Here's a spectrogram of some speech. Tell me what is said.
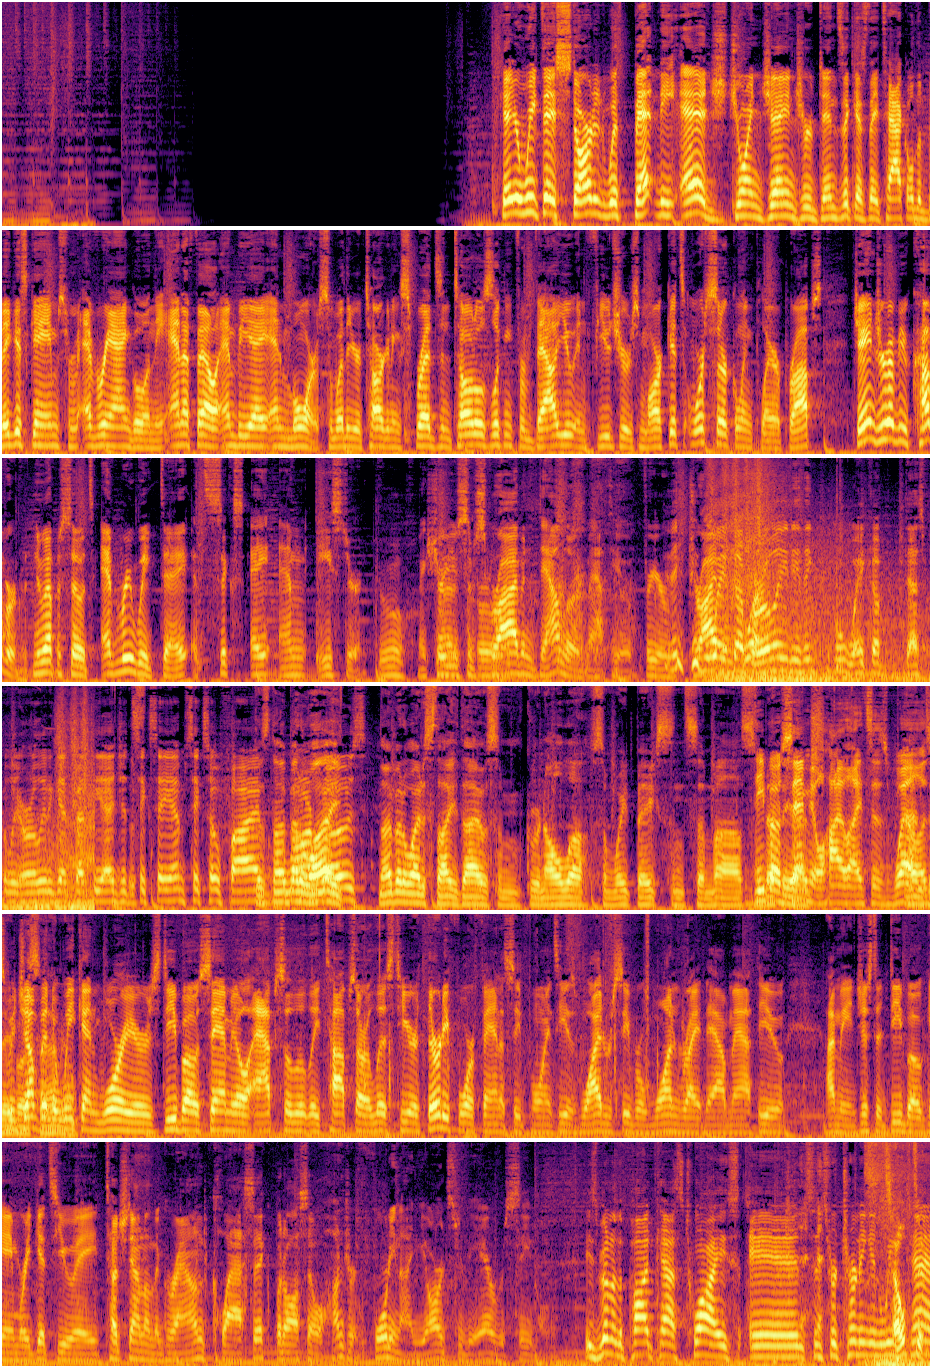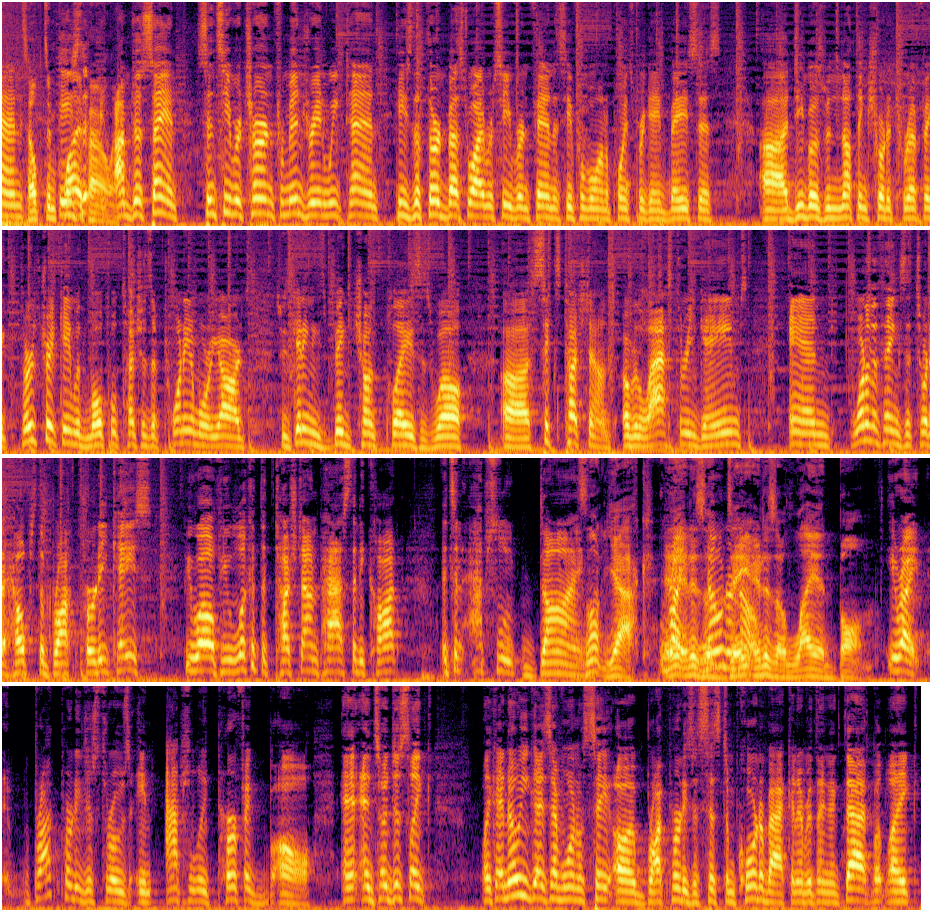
Get your weekdays started with Bet the Edge. Join Jay and Drew Dinsick as they tackle the biggest games from every angle in the NFL, NBA, and more. So whether you're targeting spreads and totals, looking for value in futures markets, or circling player props, Jay and Drew have you covered with new episodes every weekday at 6 a.m. Eastern. Ooh, Make sure you is subscribe and download, Matthew, for your Do you think people drive wake up work. early? Do you think people wake up desperately early to get Bet the Edge at 6 a.m., 6.05? There's no better way. goes? No better way to start your day with some granola, some wheat beaks, and some. Uh, some Deebo Bet the Samuel Edge. highlights as well. And As we Deebo jump into Weekend Warriors, Deebo Samuel absolutely tops our list here. 34 fantasy points. He is wide receiver one right now, Matthew. I mean, just a Deebo game where he gets you a touchdown on the ground, classic, but also 149 yards through the air receiving. He's been on the podcast twice, and since returning in week helped 10, It's helped him he's play, the- apparently. I'm just saying, since he returned from injury in week 10, he's the third best wide receiver in fantasy football on a points per game basis. Uh, Deebo's been nothing short of terrific. Third straight game with multiple touches of 20 or more yards, so he's getting these big chunk plays as well. Uh, six touchdowns over the last three games. And one of the things that sort of helps the Brock Purdy case, if you will, if you look at the touchdown pass that he caught, it's an absolute dime. It's not yak. It- Right. it is No, a no, no. It is a layered bomb. You're right. Brock Purdy just throws an absolutely perfect ball, and, and so just like, like I know you guys everyone will say, "Oh, Brock Purdy's a system quarterback" and everything like that, but like,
